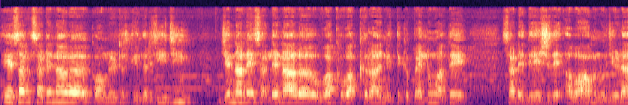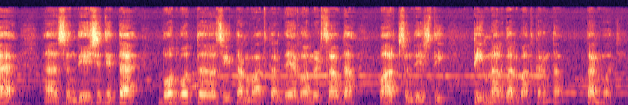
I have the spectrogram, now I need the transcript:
ਇਹ ਸਨ ਸਾਡੇ ਨਾਲ ਕਾਮਰੇਡ ਇੰਦਰਜੀਤ ਜੀ, ਜਿਨ੍ਹਾਂ ਨੇ ਸਾਡੇ ਨਾਲ ਵੱਖ-ਵੱਖ ਰਾਜਨੀਤਿਕ ਪਹਿਲੂਆਂ ਤੇ ਸਾਡੇ ਦੇਸ਼ ਦੇ ਆਵਾਮ ਨੂੰ ਜਿਹੜਾ ਹੈ ਸੰਦੇਸ਼ ਦਿੱਤਾ ਬਹੁਤ-ਬਹੁਤ ਅਸੀਂ ਧੰਨਵਾਦ ਕਰਦੇ ਹਾਂ ਗਵਰਨਮੈਂਟ ਸਾਹਿਬ ਦਾ ਭਾਰਤ ਸੰਦੇਸ਼ ਦੀ ਟੀਮ ਨਾਲ ਗੱਲਬਾਤ ਕਰਨ ਦਾ। ਧੰਨਵਾਦ ਜੀ।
